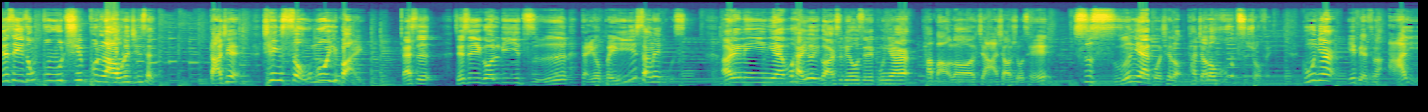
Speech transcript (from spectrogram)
这是一种不屈不挠的精神。大姐，请受我一拜。但是这是一个励志带有悲伤的故事。二零零一年，武汉有一个二十六岁的姑娘，她报了驾校学车，十四年过去了，她交了五次学费，姑娘也变成了阿姨，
